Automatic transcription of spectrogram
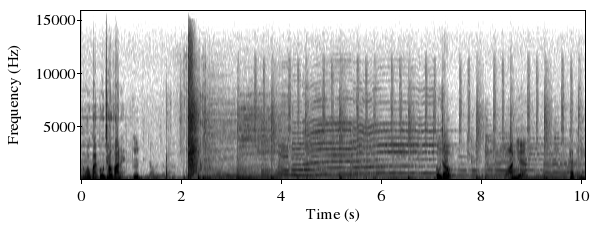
同我刮高抽翻嚟。嗯。高秋，玩嘢啊？Happy？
